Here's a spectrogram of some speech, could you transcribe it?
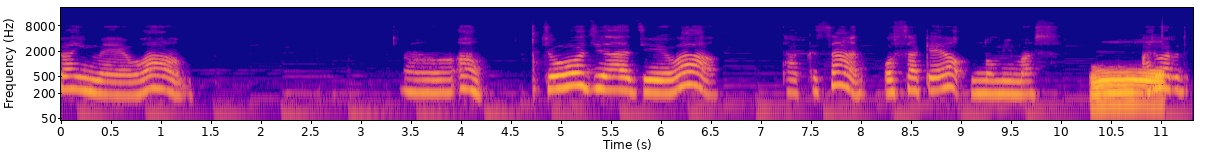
回目は、あーあ、ジョージア人はたくさんお酒を飲みます。おーあるあるです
